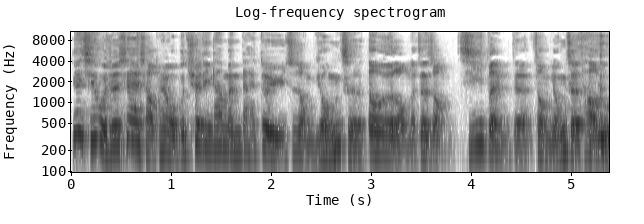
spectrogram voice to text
因为其实我觉得现在小朋友，我不确定他们还对于这种勇者斗恶龙的这种基本的这种勇者套路，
